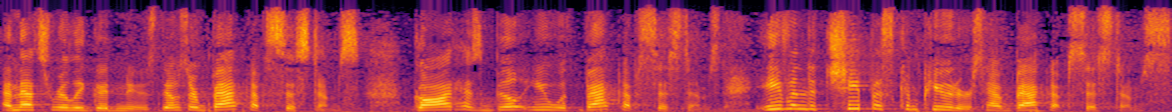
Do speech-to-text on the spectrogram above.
And that's really good news. Those are backup systems. God has built you with backup systems. Even the cheapest computers have backup systems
